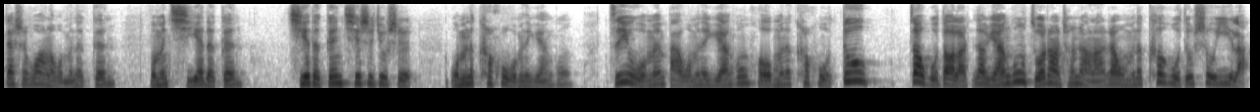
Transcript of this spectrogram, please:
但是忘了我们的根，我们企业的根，企业的根其实就是我们的客户，我们的员工。只有我们把我们的员工和我们的客户都照顾到了，让员工茁壮成长了，让我们的客户都受益了，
